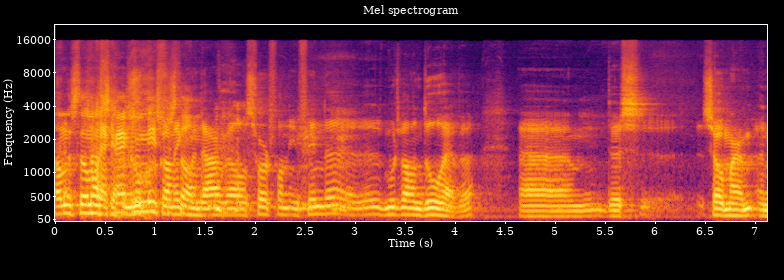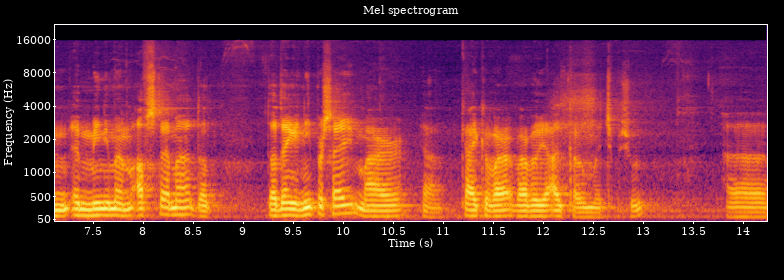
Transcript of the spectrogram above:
Anders dan krijg je een kan ik me daar wel een soort van in vinden. Eh, Het moet wel een doel hebben. Ehm, dus zomaar een, een minimum afstemmen, dat, dat denk ik niet per se. Maar ja, kijken waar, waar wil je uitkomen met je pensioen. Eh,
